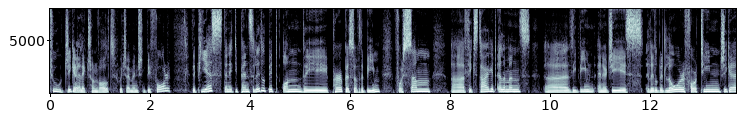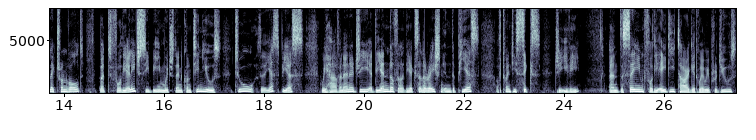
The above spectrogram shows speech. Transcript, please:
2 giga electron volt, which I mentioned before. The PS, then it depends a little bit on the purpose of the beam. For some uh, fixed target elements, uh, the beam energy is a little bit lower, 14 giga electron volt. But for the LHC beam, which then continues to the SPS, we have an energy at the end of uh, the acceleration in the PS of 26 GeV. and the same for the AD target where we produce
